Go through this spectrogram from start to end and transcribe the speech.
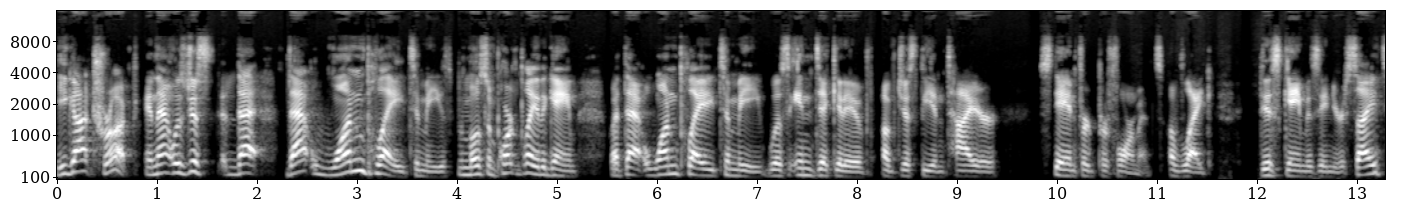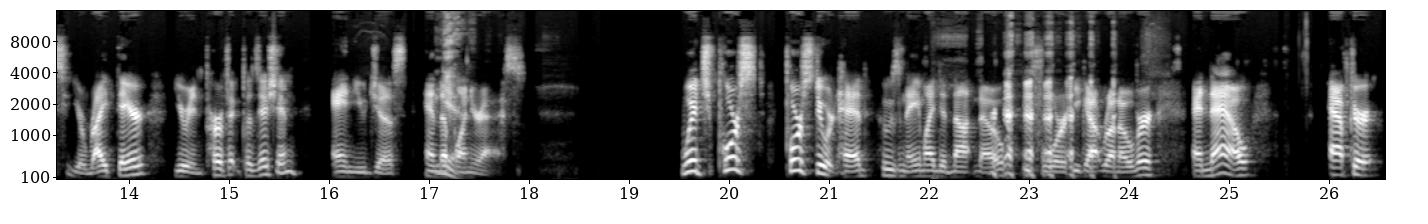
He got trucked, and that was just that that one play to me is the most important play of the game. But that one play to me was indicative of just the entire Stanford performance of like this game is in your sights, you're right there, you're in perfect position, and you just end up yeah. on your ass. Which poor poor Stuart Head, whose name I did not know before he got run over, and now after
